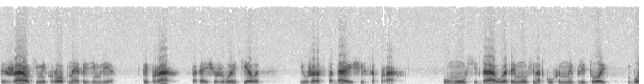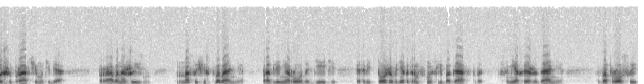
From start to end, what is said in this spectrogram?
Ты жалкий микроб на этой земле. Ты прах, пока еще живое тело и уже распадающийся прах. У мухи, да, у этой мухи над кухонной плитой больше прав, чем у тебя. Право на жизнь, на существование, продление рода, дети — это ведь тоже в некотором смысле богатство, смех и ожидание, вопросы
